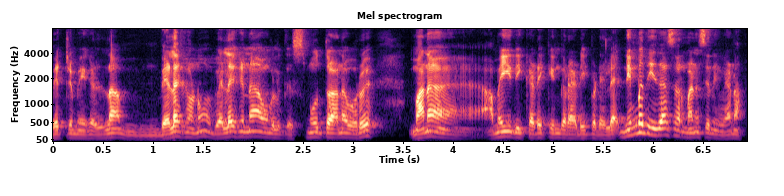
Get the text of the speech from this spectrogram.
வேற்றுமைகள்லாம் விலகணும். விலகுனா அவங்களுக்கு ஸ்மூத்தான ஒரு மன அமைதி கிடைக்குங்கிற அடிப்படையில். நிம்மதி தான் சார் மனுஷனுக்கு வேணாம்.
